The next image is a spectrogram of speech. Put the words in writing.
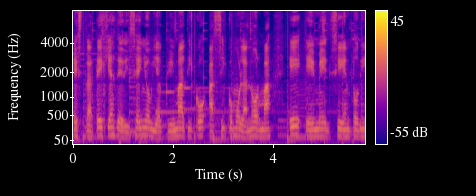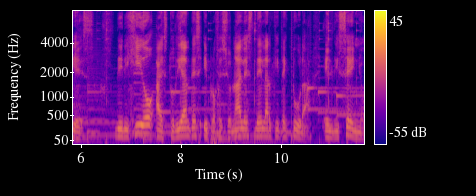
estrategias de diseño bioclimático, así como la norma EM 110 dirigido a estudiantes y profesionales de la arquitectura, el diseño,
